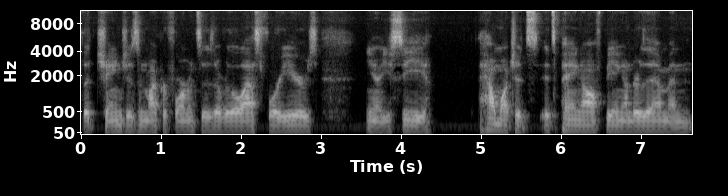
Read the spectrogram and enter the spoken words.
the changes in my performances over the last four years. You know, you see how much it's it's paying off being under them and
